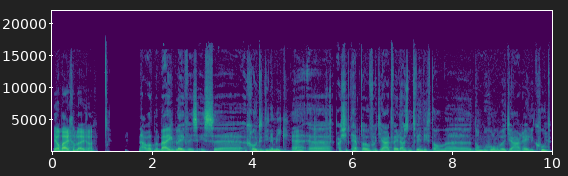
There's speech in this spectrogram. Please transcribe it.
jou bijgebleven? Nou, wat me bijgebleven is, is uh, grote dynamiek. Hè? Als je het hebt over het jaar 2020, dan, dan begonnen we het jaar redelijk goed.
